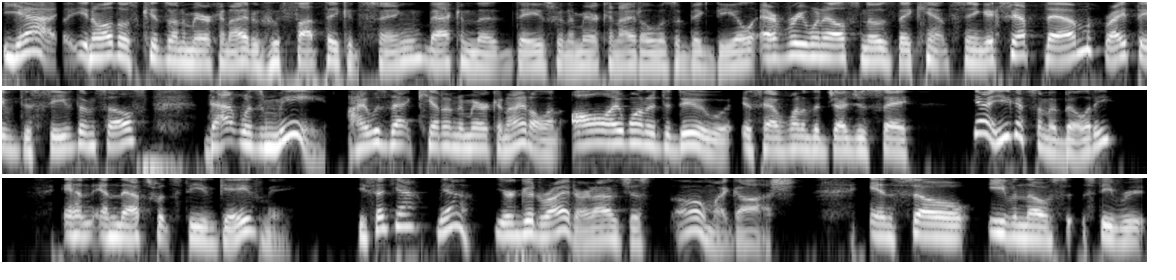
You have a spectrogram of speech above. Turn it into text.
Yeah you know all those kids on american idol who thought they could sing back in the days when american idol was a big deal everyone else knows they can't sing except them right? They've deceived themselves. That was me. I was that kid on american idol and all i wanted to do is have one of the judges say yeah, you got some ability. And, and that's what Steve gave me. He said, yeah, yeah, you're a good writer. And I was just, oh my gosh. And so even though Steve re-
